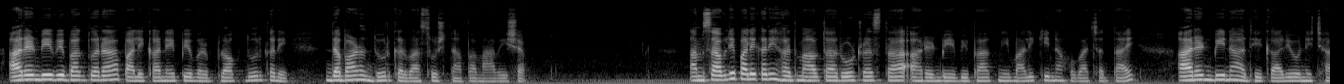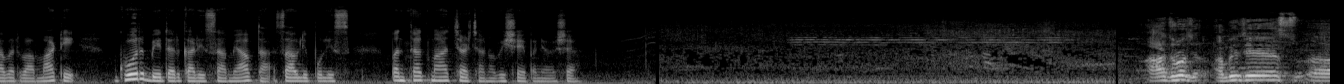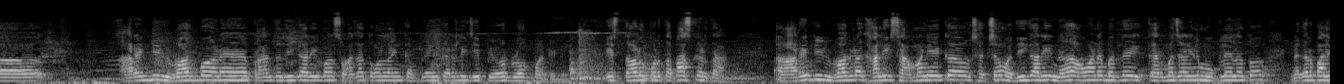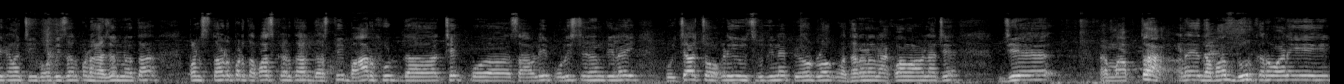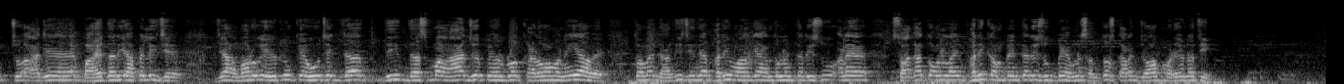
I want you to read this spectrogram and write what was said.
આરએનબી વિભાગ દ્વારા પાલિકાને પેવર બ્લોક દૂર કરી દબાણ દૂર કરવા સૂચના આપવામાં આવી છે. આમ સાવલી પાલિકાની હદમાં આવતા રોડ રસ્તા આરએનબી વિભાગની માલિકીના હોવા છતાંય આરએનબીના અધિકારીઓને છાવરવા માટે ઘોર બેદરકારી સામે આવતા સાવલી પોલીસ પંથકમાં ચર્ચાનો વિષય બન્યો છે. આજરોજ અમે જે આરએનડી વિભાગમાં અને પ્રાંત અધિકારીમાં સ્વાગત ઓનલાઈન કમ્પ્લેન કરેલી છે પ્યોર બ્લોક માટેની, એ સ્થળ ઉપર તપાસ કરતા આરએનબી વિભાગના ખાલી સામાન્ય એક સક્ષમ અધિકારી ન આવવાને બદલે કર્મચારીને મોકલેલ હતો. નગરપાલિકાના ચીફ ઓફિસર પણ હાજર નહોતા. પણ સ્થળ પર તપાસ કરતા દસથી બાર ફૂટ છેક સાવલી પોલીસ સ્ટેશનથી લઈ પૂચા ચોકડી સુધીને પ્યોર બ્લોક વધારાના નાખવામાં આવેલા છે. જે માપતા અને એ દબાણ દૂર કરવાની આજે બાહેધરી આપેલી છે, જે અમારું એટલું કહેવું છે કે જ્યાં દિન દસમાં આ જો પેવર બ્લોક કાઢવામાં નહીં આવે, તો અમે ગાંધી ચિંધ્યા ફરી માર્ગે આંદોલન કરીશું અને સ્વાગત ઓનલાઈન ફરી કમ્પ્લેન કરીશું કે ભાઈ અમને સંતોષકારક જવાબ મળ્યો નથી.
